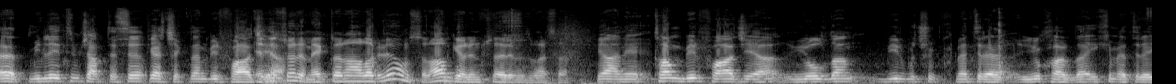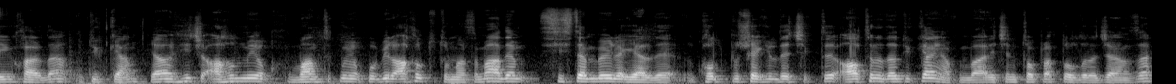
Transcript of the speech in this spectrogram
Evet Milli Eğitim Caddesi gerçekten bir facia. Editörüm ekranı alabiliyor musun? Al görüntülerimiz varsa. Yani tam bir facia. Yoldan bir buçuk metre yukarıda, iki metre yukarıda dükkan. Ya hiç ahıl mı yok, mantık mı yok? Bu bir akıl tutulması. Madem sistem böyle geldi, kod bu şekilde çıktı. Altını da dükkan yapın bari içini toprak dolduracağınıza.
